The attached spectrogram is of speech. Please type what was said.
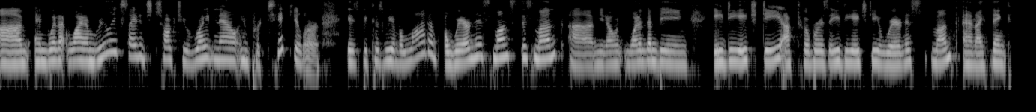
Um, and what, why I'm really excited to talk to you right now in particular is because we have a lot of awareness months this month. Um, you know, one of them being ADHD. October is ADHD Awareness Month. And I think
